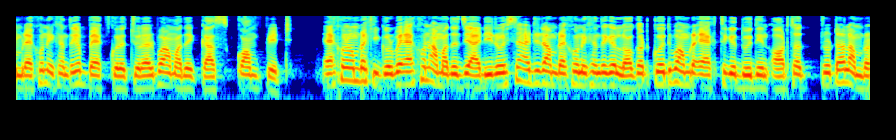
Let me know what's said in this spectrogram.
আমরা এখন এখান থেকে ব্যাক করে চলে আসব, আমাদের কাজ কমপ্লিট এখন আমরা কি করব? এখন আমাদের যে আইডি রয়েছে, আইডিটা আমরা এখন এখান থেকে লগ আউট করে দেবো। আমরা এক থেকে দুই দিন, অর্থাৎ টোটাল আমরা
